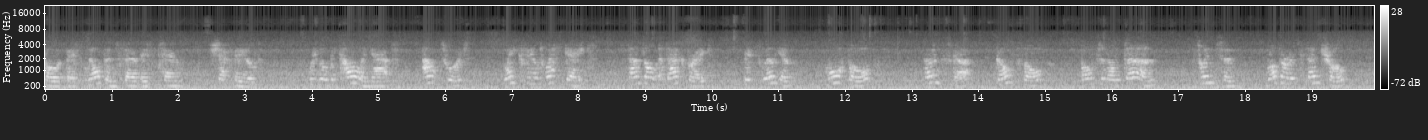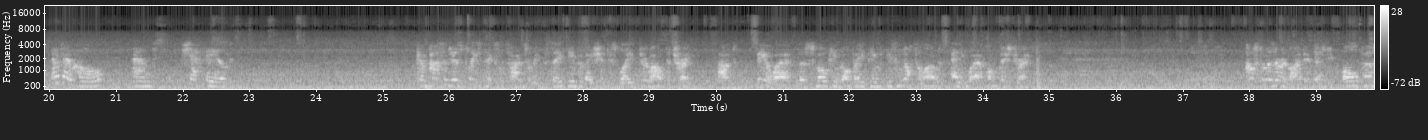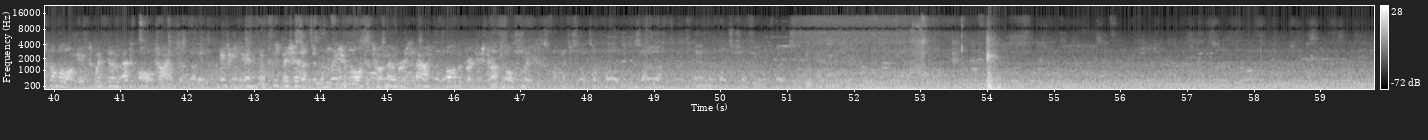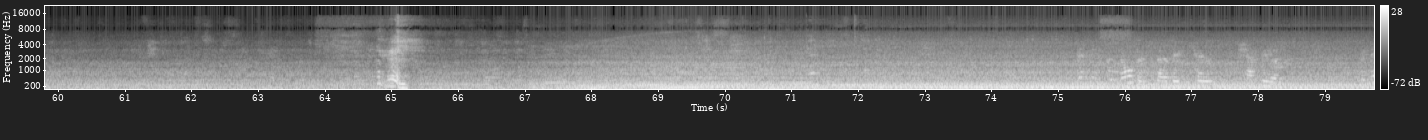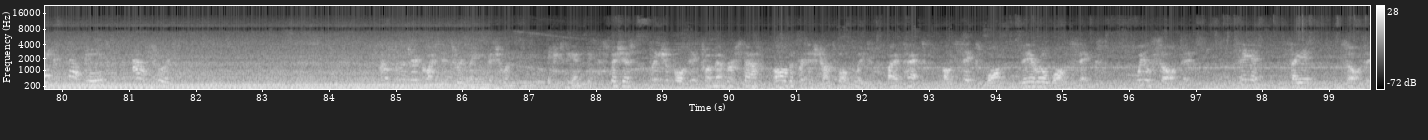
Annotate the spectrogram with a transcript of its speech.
aboard this northern service to Sheffield. We will be calling at Outwood, Wakefield Westgate, Sandal and Agbrigg, Fitzwilliam, Moorthorpe, Thurnscoe, Goldthorpe, Bolton on Dearne, Swinton, Rotherham Central, Meadowhall, and Sheffield. Can passengers please take some time to read the safety information displayed throughout the train? And be aware that smoking or vaping is not allowed anywhere on this train. Customers are reminded to keep all personal belongings with them at all times. If you see anything suspicious, please report it to a member of staff or the British Transport Police. Mm-hmm. On 61016. We'll sort it. See it, say it, sort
